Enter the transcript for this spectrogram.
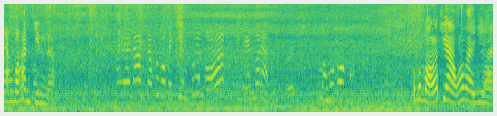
ยังบ่ทันกินน่ะไม่ได้น้ำเจ้าคือว่ไปกินเพื่อนหรอสิเห็นว่าน่ะที่มองว่าพวกน่ะ ก็บ่บอกแล้วเคี่ยวมาไว้พี่ให้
